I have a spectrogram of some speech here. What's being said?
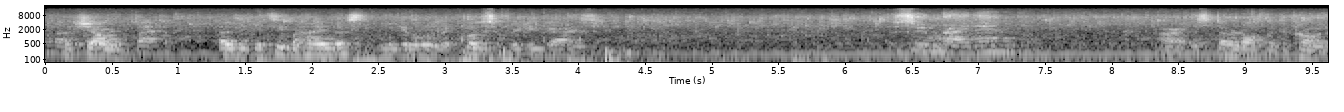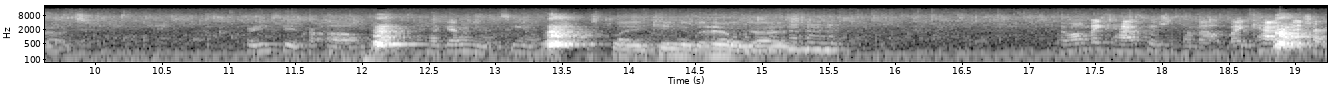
I'm not Let's show 'em. But as you can see behind us, let me get a little bit closer for you guys. Zoom right in. All right, let's start off with the crawdads. where do you see it? Oh, like I don't even see them. He's playing King of the Hill, guys. I want my catfish to come out. My catfish are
